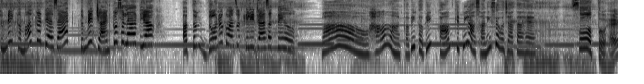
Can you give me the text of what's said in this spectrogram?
तुमने कमाल कर दिया जैक। तुमने जायंट को सुला दिया। अब तुम दोनों कॉन्सर्ट के लिए जा सकते हो। वाह हाँ कभी कभी काम कितनी आसानी से हो जाता है। सो तो है।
